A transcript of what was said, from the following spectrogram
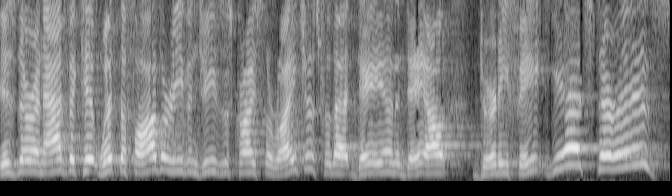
Is there an advocate with the Father, even Jesus Christ the righteous, for that day in and day out dirty feet? Yes, there is.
